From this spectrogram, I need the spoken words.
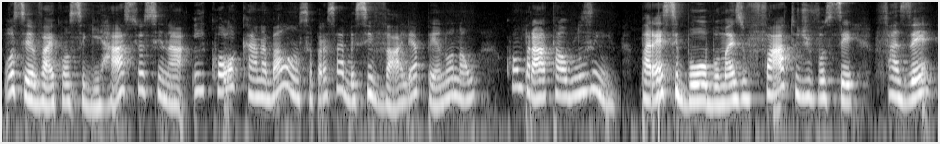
Você vai conseguir raciocinar e colocar na balança para saber se vale a pena ou não comprar a tal blusinha. Parece bobo, mas o fato de você fazer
